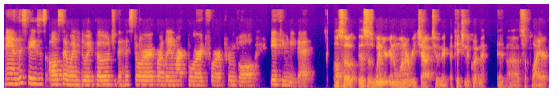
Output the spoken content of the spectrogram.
And this phase is also when you would go to the historic or landmark board for approval if you need it. Also, this is when you're going to want to reach out to a kitchen equipment uh, supplier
